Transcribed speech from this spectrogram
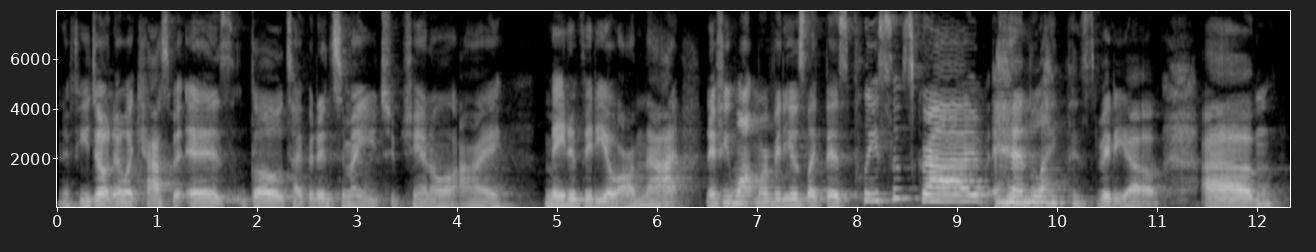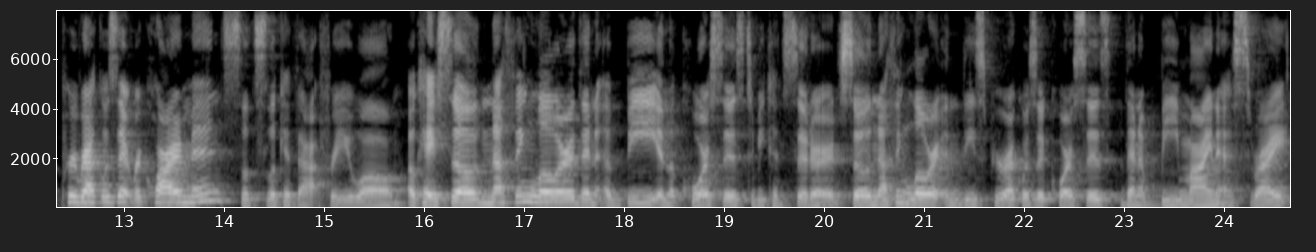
And if you don't know what CASPA is, go type it into my YouTube channel. I made a video on that. And if you want more videos like this, please subscribe and like this video. Um, prerequisite requirements, let's look at that for you all. Okay, so nothing lower than a B in the courses to be considered. So nothing lower in these prerequisite courses than a B minus, right?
